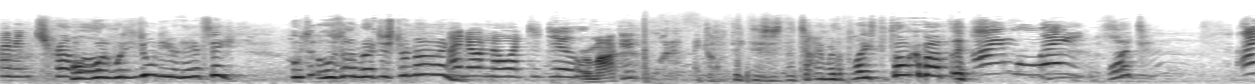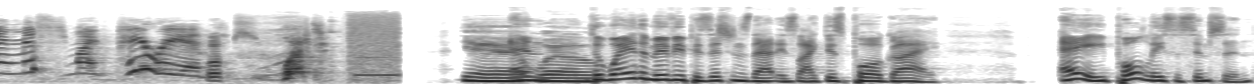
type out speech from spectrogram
I'm in trouble. Oh, what, what are you doing here, Nancy? Who's, who's on register nine? I don't know what to do. Ramaki? I don't think this is the time or the place to talk about this. I'm late. What? I missed my period. Whoops. What? Yeah, and well, the way the movie positions that is like this poor guy. A, poor Lisa Simpson.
